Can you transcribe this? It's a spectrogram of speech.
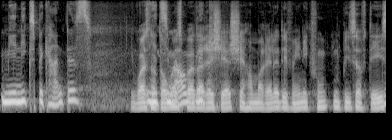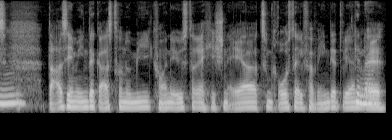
Mir nichts Bekanntes. Ich weiß noch, damals bei der Recherche haben wir relativ wenig gefunden, bis auf das, mhm. dass eben in der Gastronomie keine österreichischen Eier zum Großteil verwendet werden, genau. weil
